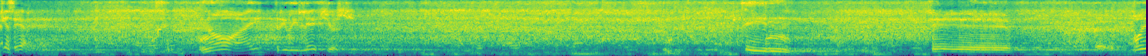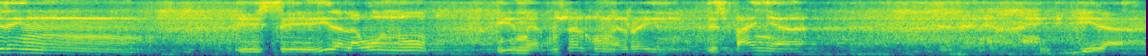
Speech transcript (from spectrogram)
quien sea. No hay privilegios. Y, eh, pueden este, ir a la ONU, irme a acusar con el rey de España, ir a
